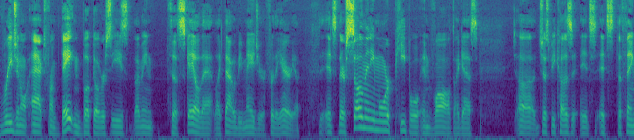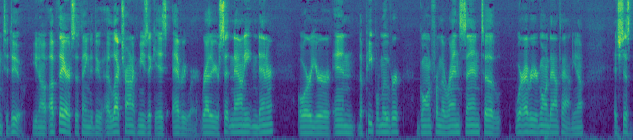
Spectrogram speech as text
regional act from Dayton booked overseas, I mean, to scale that, like that would be major for the area. It's there's so many more people involved, I guess, uh, just because it's it's the thing to do. You know, up there it's the thing to do. Electronic music is everywhere. Whether you're sitting down eating dinner, or you're in the People Mover, going from the RenCen to wherever you're going downtown. You know, it's just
